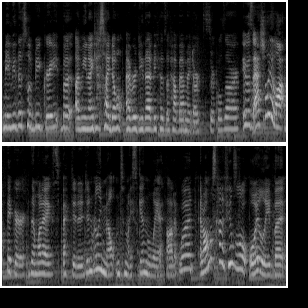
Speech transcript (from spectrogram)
maybe this would be great, but I mean, I guess I don't ever do that because of how bad my dark circles are. It was actually a lot thicker than what I expected. It didn't really melt into my skin the way I thought it would. It almost kind of feels a little oily, but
